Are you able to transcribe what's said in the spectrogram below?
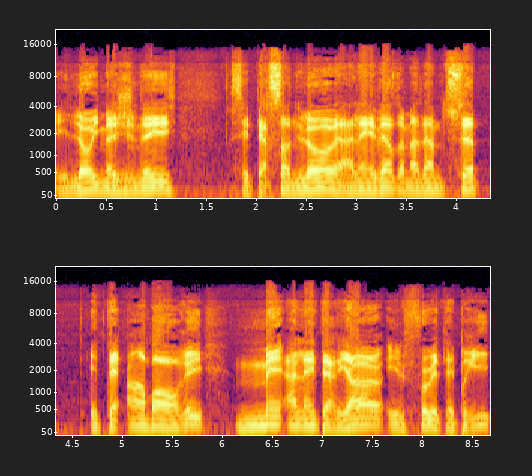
Et là, imaginez, ces personnes-là, à l'inverse de Madame Duceppe, étaient embarrées, mais à l'intérieur, et le feu était pris.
